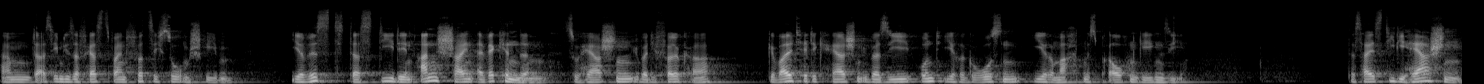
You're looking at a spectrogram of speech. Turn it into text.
Ähm, da ist eben dieser Vers 42 so umschrieben. Ihr wisst, dass die den Anschein erweckenden zu herrschen über die Völker, gewalttätig herrschen über sie und ihre Großen ihre Macht missbrauchen gegen sie. Das heißt, die, die herrschen,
